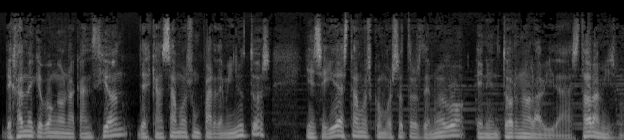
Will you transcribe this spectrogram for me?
Dejadme que ponga una canción, descansamos un par de minutos y enseguida estamos con vosotros de nuevo en Entorno a la Vida. Hasta ahora mismo.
